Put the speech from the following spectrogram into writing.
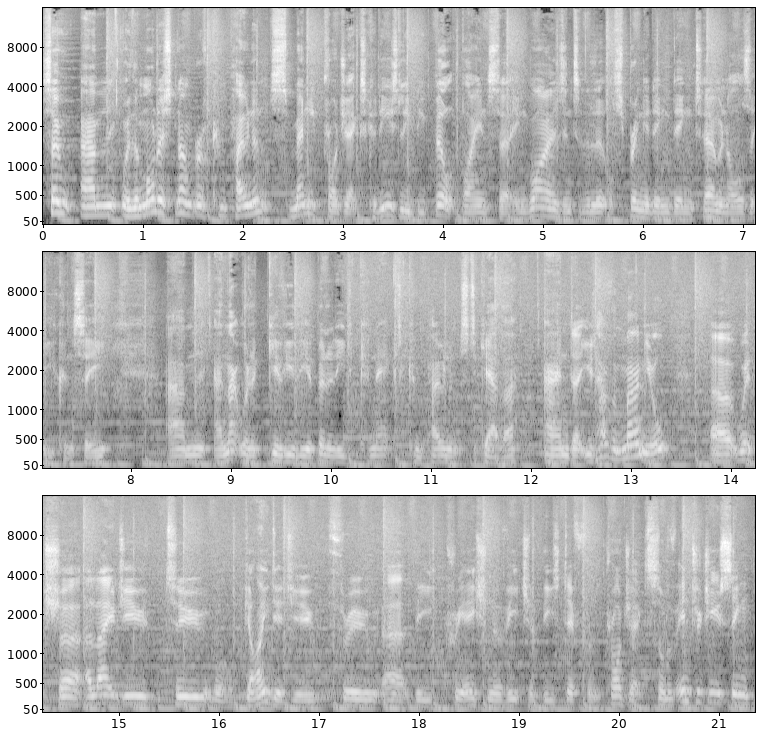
So, um, with a modest number of components, many projects could easily be built by inserting wires into the little spring-a-ding-ding terminals that you can see. Um, and that would give you the ability to connect components together. And uh, you'd have a manual uh, which uh, allowed you to, or guided you through uh, the creation of each of these different projects, sort of introducing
